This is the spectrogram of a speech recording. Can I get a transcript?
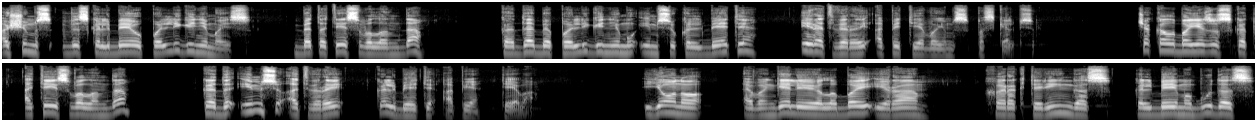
Aš jums vis kalbėjau palyginimais, bet ateis valanda, kada be palyginimų imsiu kalbėti ir atvirai apie tėvą jums paskelbsiu. Čia kalba Jėzus, kad ateis valanda, kada imsiu atvirai kalbėti apie tėvą. Jono Evangelijoje labai yra charakteringas kalbėjimo būdas,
